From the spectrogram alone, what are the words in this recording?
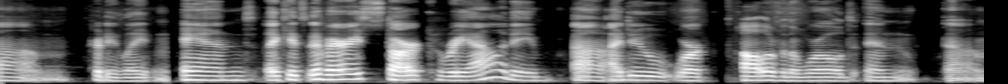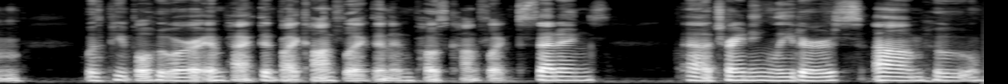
um, pretty latent and like it's a very stark reality uh, i do work all over the world in um, with people who are impacted by conflict and in post conflict settings, uh, training leaders um, who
